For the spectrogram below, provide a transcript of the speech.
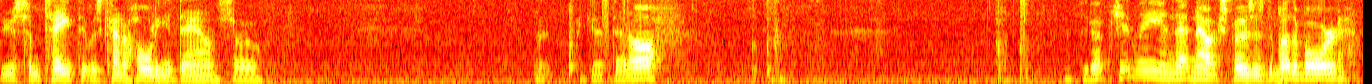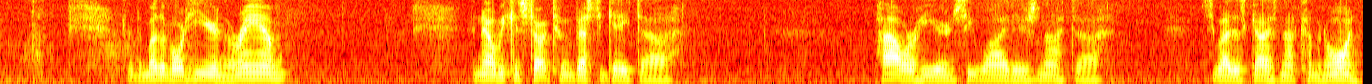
There's some tape that was kind of holding it down, so but we got that off. Lift it up gently and that now exposes the motherboard. So the motherboard here and the RAM. And now we can start to investigate uh, power here and see why there's not, uh, see why this guy's not coming on.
